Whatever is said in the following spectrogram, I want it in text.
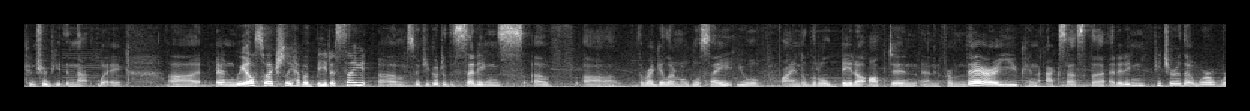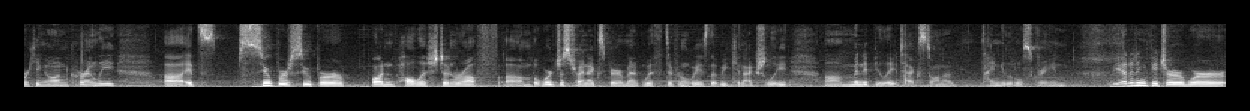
contribute in that way. Uh, and we also actually have a beta site, um, so if you go to the settings of uh, the regular mobile site, you will find a little beta opt-in, and from there you can access the editing feature that we're working on currently. Uh, it's super, super unpolished and rough, um, but we're just trying to experiment with different ways that we can actually um, manipulate text on a tiny little screen. The editing feature we're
